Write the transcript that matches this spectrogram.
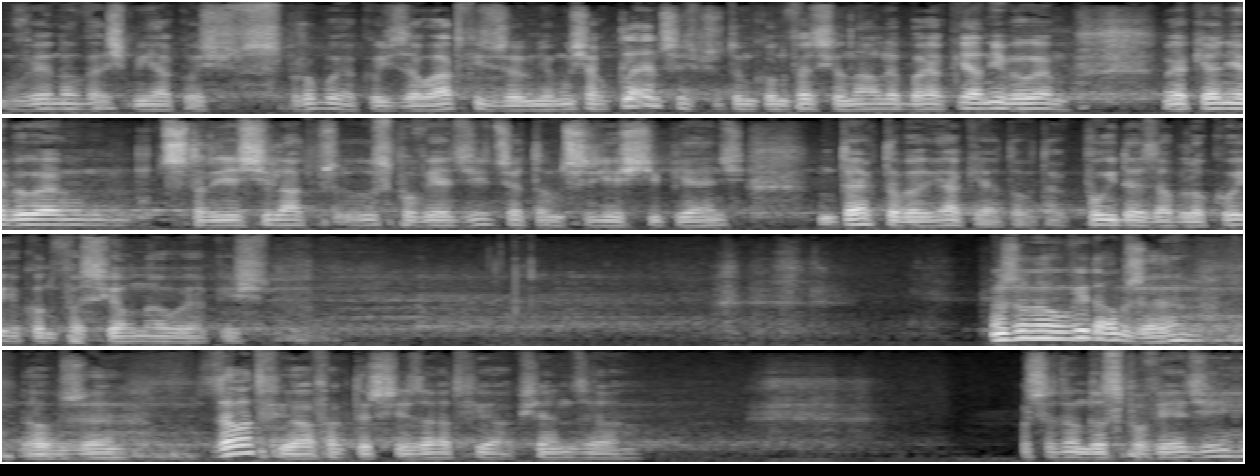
mówię, no weź mi jakoś, spróbuj jakoś załatwić, żebym nie musiał klęczyć przy tym konfesjonale, bo jak ja nie byłem, bo jak ja nie byłem 40 lat u spowiedzi, czy tam 35, no to jak to, jak ja to tak pójdę, zablokuję konfesjonał, jakieś... No żona mówi, dobrze, dobrze. Załatwiła faktycznie, załatwiła księdza. Poszedłem do spowiedzi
